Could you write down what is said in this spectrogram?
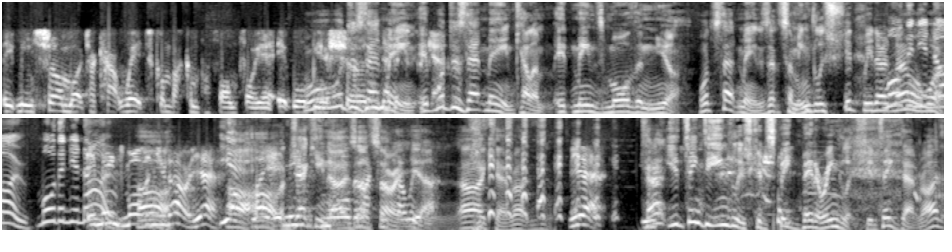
it means so much. I can't wait to come back and perform for you. It will be Well, a what show does that mean? It, what does that mean, Calum? It means more than you. What's that mean? Is that some English shit we don't More know? More than or you what? know. More than you know. It means more than you Oh. know, yeah. Yeah. Oh, Like, oh, Jackie knows. Oh, sorry. Yeah. you. Oh, okay, right. Yeah. Can't- You'd think the English could speak better English. You'd think that, right?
